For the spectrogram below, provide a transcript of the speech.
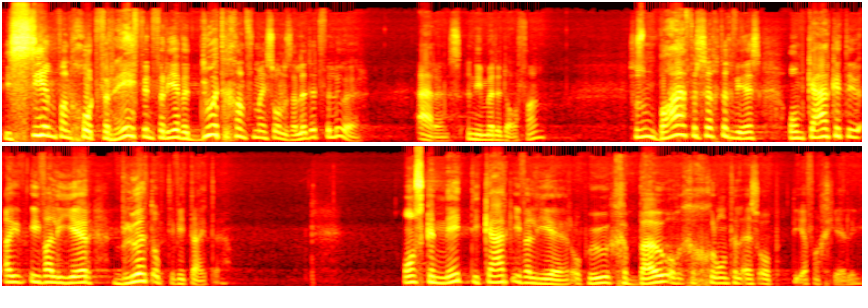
die seun van God verhef en verhewe dood gegaan vir my sondes. Hulle het dit verloor. Erns in die midde daarvan. So ons moet baie versigtig wees om kerke te evalueer bloot op aktiwiteite. Ons kan net die kerk evalueer op hoe gebou of gegrond hulle is op die evangelie.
